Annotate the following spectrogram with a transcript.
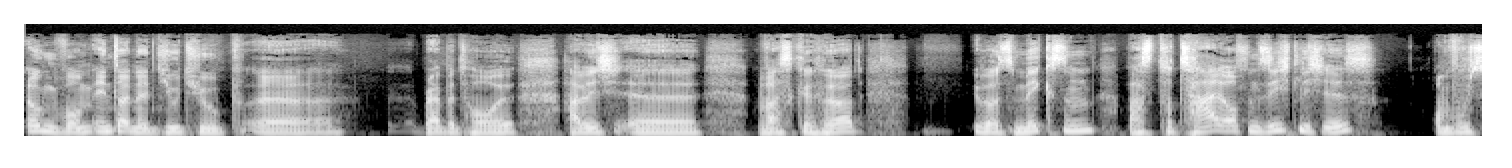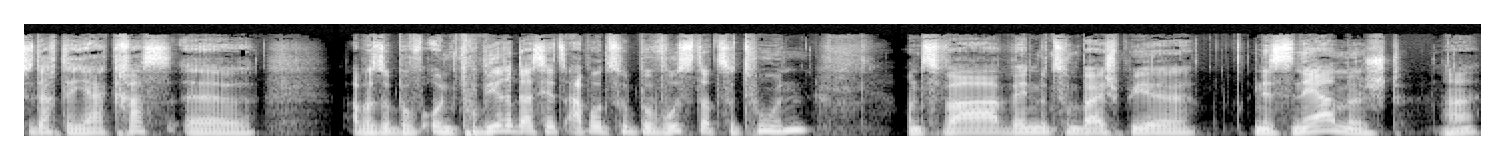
irgendwo im Internet, YouTube, äh, Rabbit Hole, habe ich äh, was gehört übers Mixen, was total offensichtlich ist und wo ich so dachte, ja krass, äh, aber so und probiere das jetzt ab und zu bewusster zu tun. Und zwar, wenn du zum Beispiel eine Snare mischt. Na?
